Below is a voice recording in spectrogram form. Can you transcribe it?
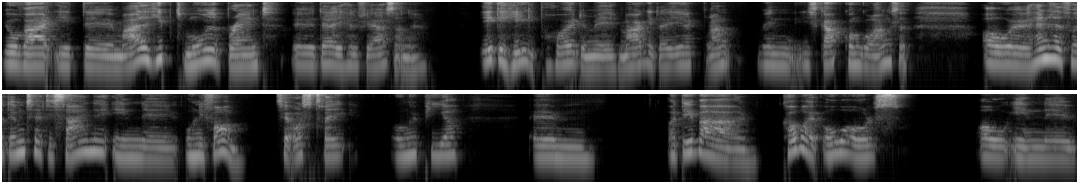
jo var et øh, meget hipt modebrand øh, der i 70'erne. Ikke helt på højde med Margit og Erik Brandt, men i skarp konkurrence. Og øh, han havde fået dem til at designe en øh, uniform til os tre unge piger. Øhm, og det var cowboy overalls og en øh,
